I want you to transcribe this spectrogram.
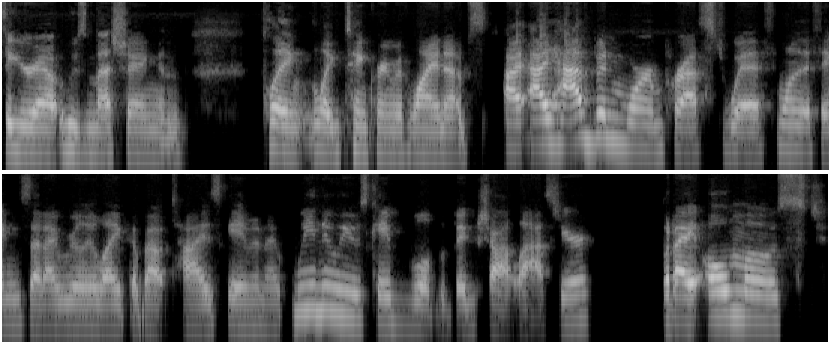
figure out who's meshing and playing like tinkering with lineups. I, I have been more impressed with one of the things that I really like about Ty's game, and I, we knew he was capable of a big shot last year, but I almost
